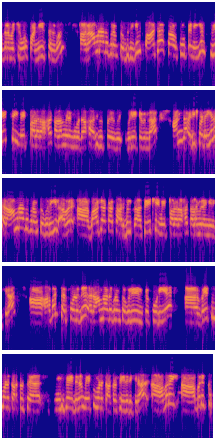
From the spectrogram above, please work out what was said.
முதலமைச்சர் ஓ பன்னீர்செல்வம் ராமநாதபுரம் தொகுதியில் பாஜக கூட்டணியில் சுயேட்சை வேட்பாளராக களமிறங்குவதாக அறிவிப்பு வெளியிட்டிருந்தார். அந்த அடிப்படையில் ராமநாத மூன்றாம் தொகுதியில் அவர் பாஜக சார்பில் சுயேட்சை வேட்பாளராக களமிறங்கியிருக்கிறார். ஆ, அவர் தற்பொழுது ராமநாதபுரம் தொகுதியில் இருக்கக்கூடிய வேட்புமனு தாக்கல் இன்றைய தினம் வேட்புமனு தாக்கல் செய்திருக்கிறார். அவரை அவருக்கு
